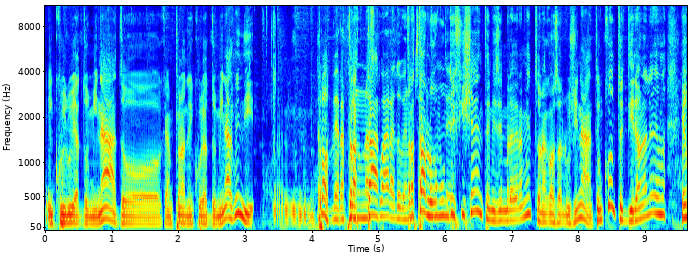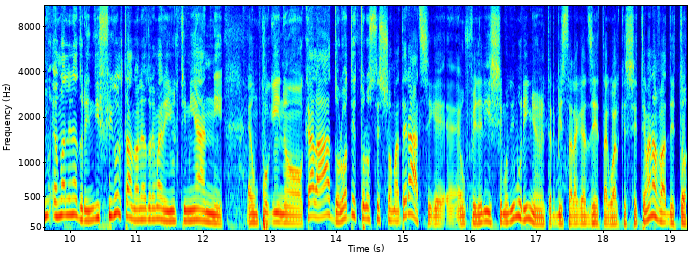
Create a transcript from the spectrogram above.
in cui lui ha dominato, campionato in cui lui ha dominato, quindi ehm, però trattar- trattarlo come un deficiente mi sembra veramente una cosa allucinante. Un conto è dire è un allenatore in difficoltà, un allenatore magari negli ultimi anni è un pochino calato, lo ha detto lo stesso Materazzi che è un fedelissimo di Mourinho in un'intervista alla Gazzetta qualche settimana fa, ha detto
